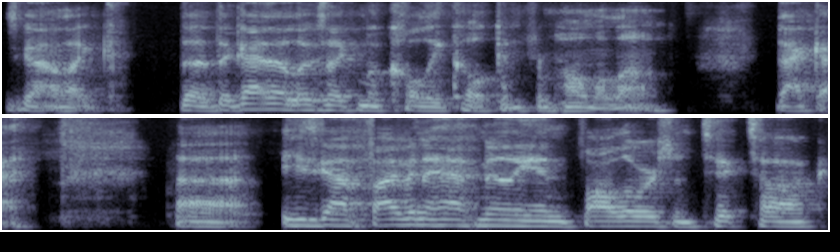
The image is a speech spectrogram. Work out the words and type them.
he's got like the, the guy that looks like Macaulay Culkin from Home Alone, that guy. Uh, he's got five and a half million followers on TikTok.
